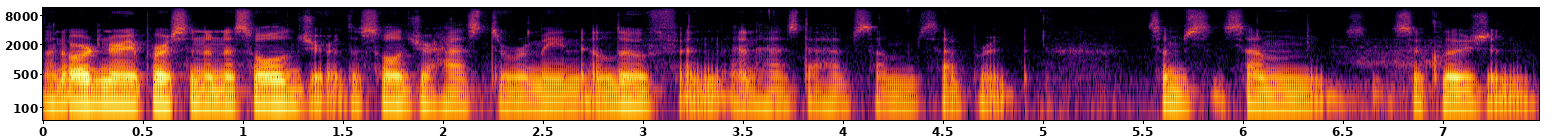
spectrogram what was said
an ordinary person and a soldier. The soldier has to remain aloof and, and has to have some separate, some some seclusion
